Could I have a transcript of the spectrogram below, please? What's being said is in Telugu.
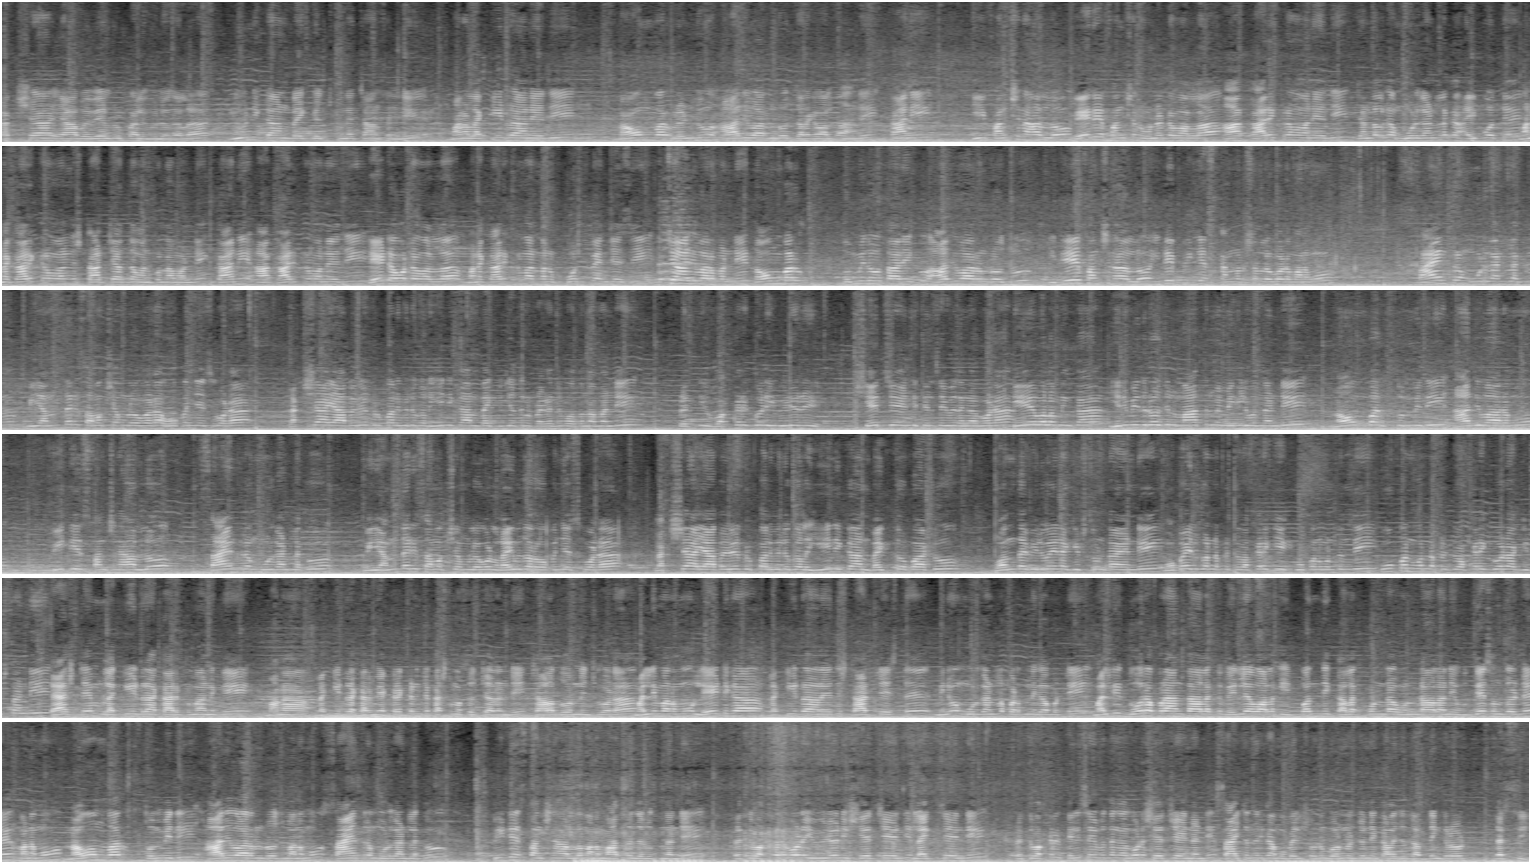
లక్ష యాభై వేల రూపాయల విలువ గల యూనికాన్ బైక్ గెలుచుకునే ఛాన్స్ అండి. మన లక్కీ డ్రా అనేది నవంబర్ రెండు ఆదివారం రోజు జరగవలసింది కానీ ఈ ఫంక్షన్ హాల్లో వేరే ఫంక్షన్ ఉండటం వల్ల ఆ కార్యక్రమం అనేది జనరల్గా మూడు గంటలకు అయిపోతే మన కార్యక్రమాన్ని స్టార్ట్ చేద్దాం అనుకున్నామండి. కానీ ఆ కార్యక్రమం అనేది లేట్ అవ్వటం వల్ల మన కార్యక్రమాన్ని మనం పోస్ట్ పోన్ చేసి వచ్చే ఆదివారం అండి నవంబర్ తొమ్మిదవ తారీఖు ఆదివారం రోజు ఇదే ఫంక్షన్ హాల్లో ఇదే పీటీఎస్ కన్వెన్షన్లో కూడా మనము సాయంత్రం మూడు గంటలకు మీ అందరి సమక్షంలో కూడా ఓపెన్ చేసి కూడా లక్ష యాభై వేల రూపాయల విలువ గల యూనికాన్ బైక్ విజేతను ప్రకటించబోతున్నామండి. ప్రతి ఒక్కరికి కూడా ఈ వీడియోని షేర్ చేయండి. తెలిసే విధంగా కూడా కేవలం ఇంకా ఎనిమిది రోజులు మాత్రమే మిగిలి ఉందండి. నవంబర్ తొమ్మిది ఆదివారము బీటీఎస్ ఫంక్షన్ హాల్లో సాయంత్రం మూడు గంటలకు మీ అందరి సమక్షంలో కూడా లైవ్ ద్వారా ఓపెన్ చేసి కూడా లక్ష యాభై వేల రూపాయల విలువ గల యూనికాన్ బైక్తో పాటు వంద విలువైన గిఫ్ట్స్ ఉంటాయండి. మొబైల్ కొన్న ప్రతి ఒక్కరికి కూపన్ ఉంటుంది. కూపన్ ఉన్న ప్రతి ఒక్కరికి కూడా గిఫ్ట్స్ అండి. లాస్ట్ టైం లక్కీ డ్రా కార్యక్రమానికి మన లక్కీ డ్రా కార్యక్రమం ఎక్కడెక్కడి నుంచో కస్టమర్స్ వచ్చారండి. చాలా దూరం నుంచి కూడా. మళ్ళీ మనము లేట్గా లక్కీ డ్రా అనేది స్టార్ట్ చేస్తే మినిమం మూడు గంటలు పడుతుంది కాబట్టి మళ్ళీ దూర ప్రాంతాలకు వెళ్ళే వాళ్ళకి ఇబ్బంది కలగకుండా ఉండాలనే ఉద్దేశంతో మనము నవంబర్ తొమ్మిది ఆదివారం రోజు మనము సాయంత్రం మూడు గంటలకు పీటీఎస్ ఫంక్షన్ హాల్లో మనం మార్చడం జరుగుతుందండి. ప్రతి ఒక్కరు కూడా ఈ వీడియోని షేర్ చేయండి లైక్ చేయండి. ప్రతి ఒక్కరికి తెలిసే విధంగా కూడా షేర్ చేయండి అండి. Sai Chandrika mobile showroom government junior college అబ్దింక్ road Darsi.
